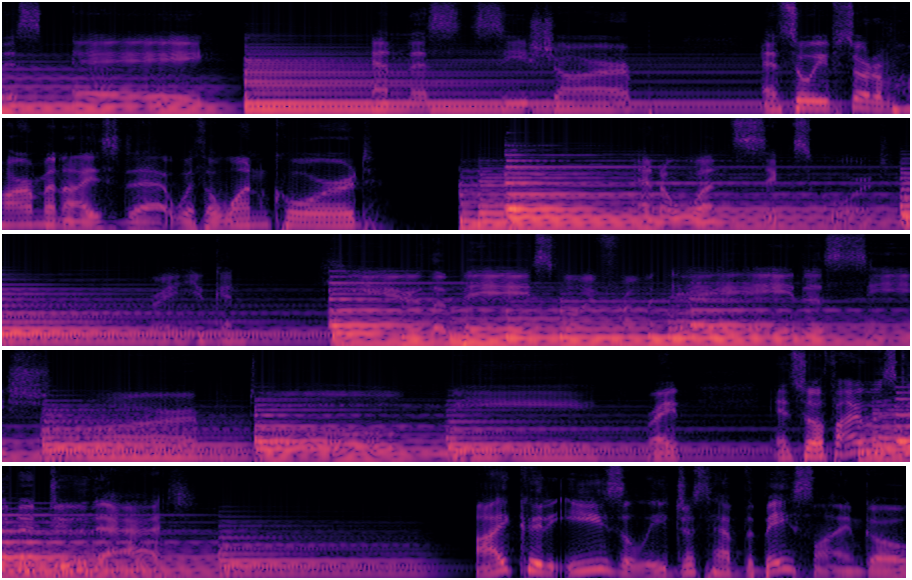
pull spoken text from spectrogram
this A and this C sharp and so we've sort of harmonized that with a one chord and a one six chord. Right? You can hear the bass going from A to C sharp, Do, Mi, right? And so if I was going to do that, I could easily just have the bass line go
